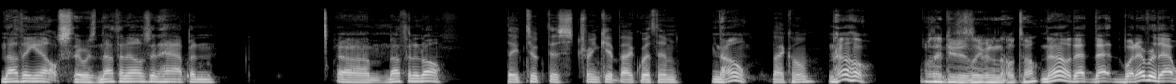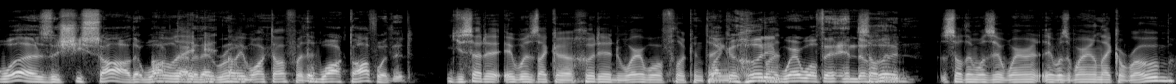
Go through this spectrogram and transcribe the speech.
nothing else. There was nothing else that happened. Um, nothing at all. They took this trinket back with them no. Back home? No. What did they do? Just leave it in the hotel? No, that that whatever that was that she saw that walked oh, out it, of that it, room. Oh, he walked off with it. it. Walked off with it. You said it, it was like a hooded werewolf looking thing. Like a hooded werewolf in the so hood. Then, so then was it wearing it was wearing like a robe?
